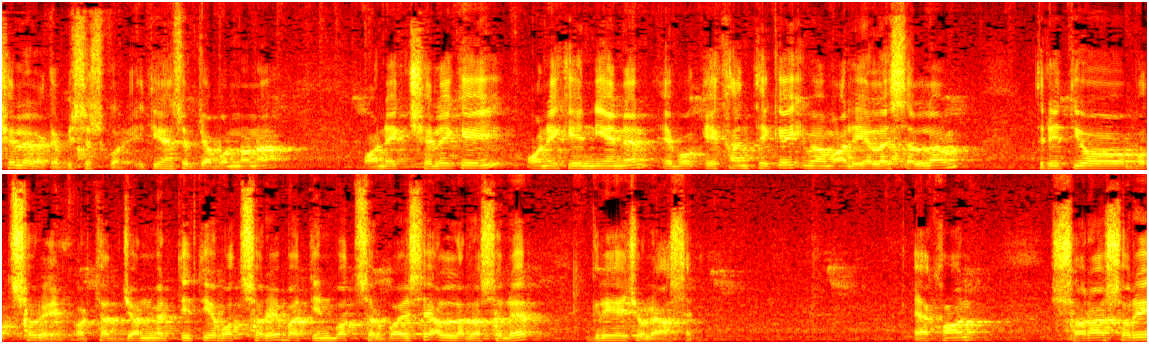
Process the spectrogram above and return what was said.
ছেলেরাকে বিশেষ করে, ইতিহাসের যা বর্ণনা, অনেক ছেলেকেই অনেকে নিয়ে নেন এবং এখান থেকে ইমাম আলী আলাইসাল্লাম তৃতীয় বৎসরে, অর্থাৎ জন্মের তৃতীয় বৎসরে বা তিন বৎসর বয়সে আল্লাহ রসুলের গৃহে চলে আসেন। এখন সরাসরি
